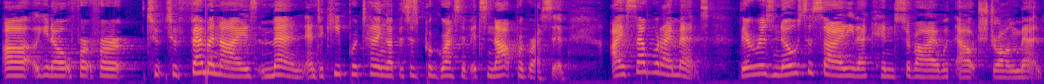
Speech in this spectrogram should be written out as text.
Uh, you know, for, for, to, to feminize men and to keep pretending that this is progressive. It's not progressive. I said what I meant. There is no society that can survive without strong men.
